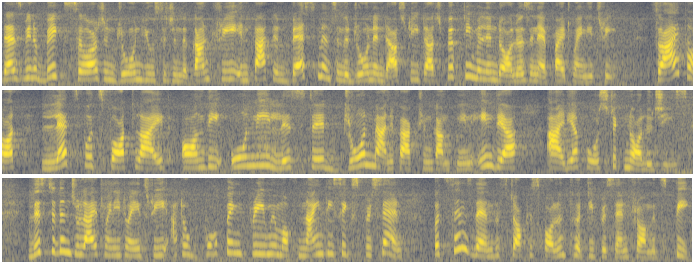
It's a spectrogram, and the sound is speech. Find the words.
There's been a big surge in drone usage in the country. In fact, investments in the drone industry touched $50 million in FY23. So I thought, let's put spotlight on the only listed drone manufacturing company in India, Idea Forge Technologies. Listed in July 2023 at a whopping premium of 96%, but since then the stock has fallen 30% from its peak.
